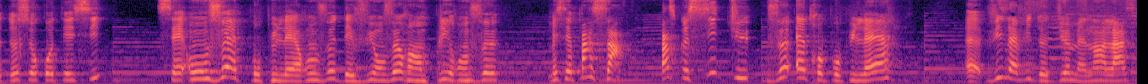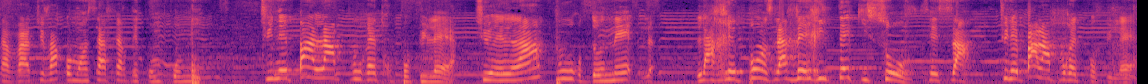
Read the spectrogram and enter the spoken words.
de- de ce côté-ci, c'est on veut être populaire, on veut des vues, on veut remplir, on veut... Mais c'est pas ça. Parce que si tu veux être populaire, euh, vis-à-vis de Dieu maintenant, là, ça va. Tu vas commencer à faire des compromis. Tu n'es pas là pour être populaire. Tu es là pour donner la réponse, la vérité qui sauve. C'est ça. Tu n'es pas là pour être populaire.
